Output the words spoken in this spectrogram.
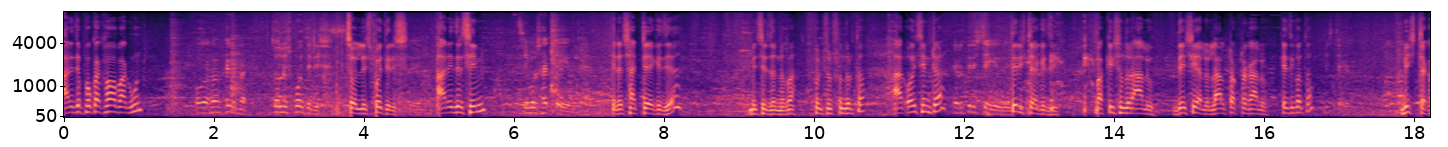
আর এই যে পোকা খাওয়া বাগুন? চল্লিশ পঁয়ত্রিশ। চল্লিশ পঁয়ত্রিশ। আর এই যে সিম? এটা ষাট টাকা কেজি হ্যাঁ? বিচির জন্য বাহ খুব সুন্দর তো। আর ওই সিমটা? তিরিশ টাকা কেজি। বা কি সুন্দর আলু দেশি আলু লাল টকটকা আলু। কেজি কত? বিশ টাকা।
